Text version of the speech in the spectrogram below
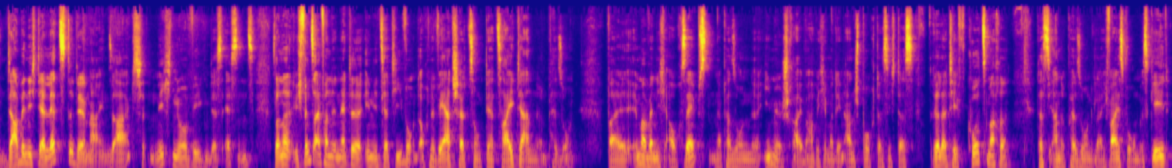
da bin ich der Letzte, der Nein sagt. Nicht nur wegen des Essens, sondern ich finde es einfach eine nette Initiative und auch eine Wertschätzung der Zeit der anderen Person. Weil immer wenn ich auch selbst einer Person eine E-Mail schreibe, habe ich immer den Anspruch, dass ich das relativ kurz mache, dass die andere Person gleich weiß, worum es geht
